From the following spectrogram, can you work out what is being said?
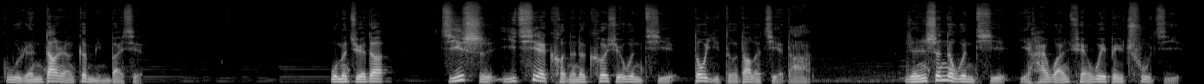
古人当然更明白些。我们觉得，即使一切可能的科学问题都已得到了解答。人生的问题也还完全未被触及，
